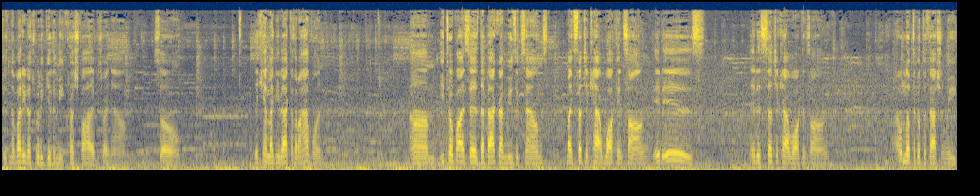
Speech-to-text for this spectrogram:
there's nobody that's really giving me crush vibes right now. So they can't like me back because I don't have one. Um, Itopai says that background music sounds like such a catwalking song. It is. It is such a catwalking song. I would love to go to Fashion Week.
